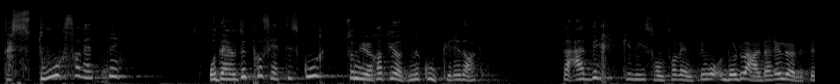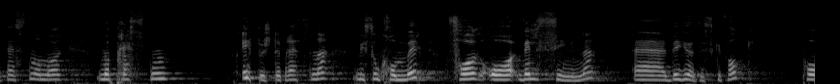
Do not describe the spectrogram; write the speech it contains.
Det er stor forventning. Og det er jo det profetisk ord som gjør at jødene koker i dag. Det er virkelig sånn forventning. Og når du er der i løvetidfesten, og når, når presten, yppersteprestene liksom kommer for å velsigne det jødiske folk på,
